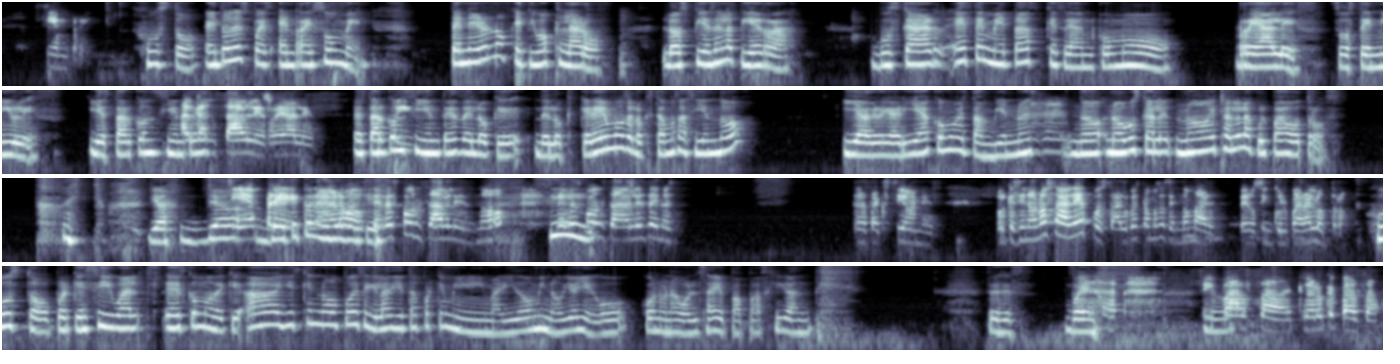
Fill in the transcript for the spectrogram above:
siempre. Justo. Entonces, pues, en resumen, tener un objetivo claro, los pies en la tierra, buscar este metas que sean como reales, sostenibles y estar conscientes alcanzables, reales. Estar conscientes de lo que de lo que queremos, de lo que estamos haciendo y agregaría como también no es no no buscarle no echarle la culpa a otros. yo, yo, siempre claro, ser responsables, ¿no? ser responsables de nuestras acciones. Porque si no nos sale, pues algo estamos haciendo mal, pero sin culpar al otro. Justo, porque sí, igual es como de que, ay, es que no puedo seguir la dieta porque mi marido o mi novio llegó con una bolsa de papas gigante. Entonces, bueno. sí pasa, claro que pasa.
